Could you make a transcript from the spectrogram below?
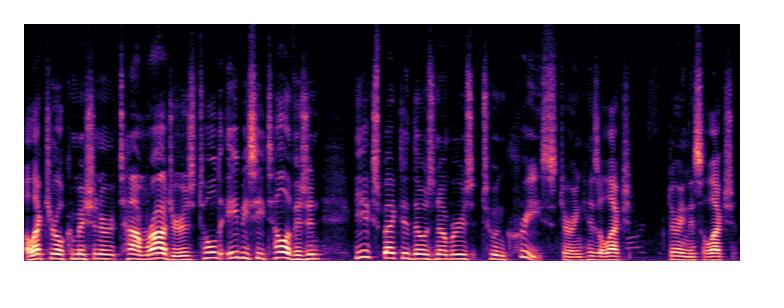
Electoral Commissioner Tom Rogers told ABC television he expected those numbers to increase during his election during this election.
